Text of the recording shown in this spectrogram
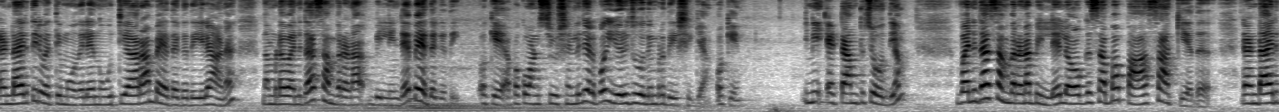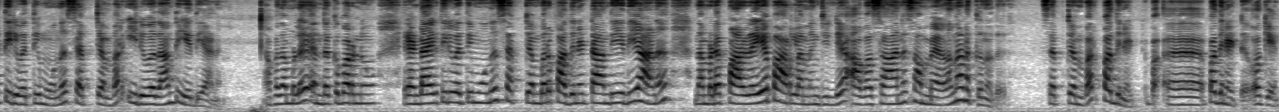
രണ്ടായിരത്തി ഇരുപത്തി മൂന്നിലെ നൂറ്റിയാറാം ഭേദഗതിയിലാണ് നമ്മുടെ വനിതാ സംവരണ ബില്ലിന്റെ ഭേദഗതി. ഓക്കെ അപ്പോൾ കോൺസ്റ്റിറ്റ്യൂഷനിൽ ചിലപ്പോൾ ഈ ഒരു ചോദ്യം പ്രതീക്ഷിക്കാം. ഓക്കെ ഇനി എട്ടാമത്തെ ചോദ്യം. വനിതാ സംവരണ ബില്ല് ലോക്സഭ പാസ്സാക്കിയത് രണ്ടായിരത്തി ഇരുപത്തി മൂന്ന് സെപ്റ്റംബർ ഇരുപതാം തീയതിയാണ്. അപ്പോൾ നമ്മൾ എന്തൊക്കെ പറഞ്ഞു? രണ്ടായിരത്തി ഇരുപത്തി മൂന്ന് സെപ്റ്റംബർ പതിനെട്ടാം തീയതിയാണ് നമ്മുടെ പഴയ പാർലമെന്റിന്റെ അവസാന സമ്മേളനം നടക്കുന്നത്. സെപ്റ്റംബർ പതിനെട്ട് പതിനെട്ട്. ഓക്കെ.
